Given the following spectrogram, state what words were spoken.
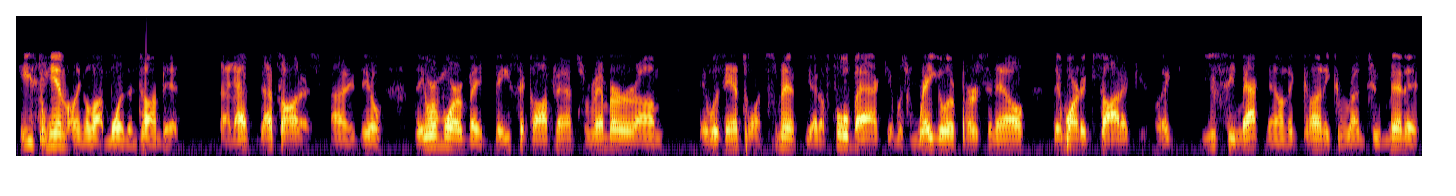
he's handling a lot more than Tom did. And that that's honest. I, you know, they were more of a basic offense. Remember, um, it was Antowain Smith. You had a fullback. It was regular personnel. They weren't exotic. Like you see Mac now in the gun, he can run two minute,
